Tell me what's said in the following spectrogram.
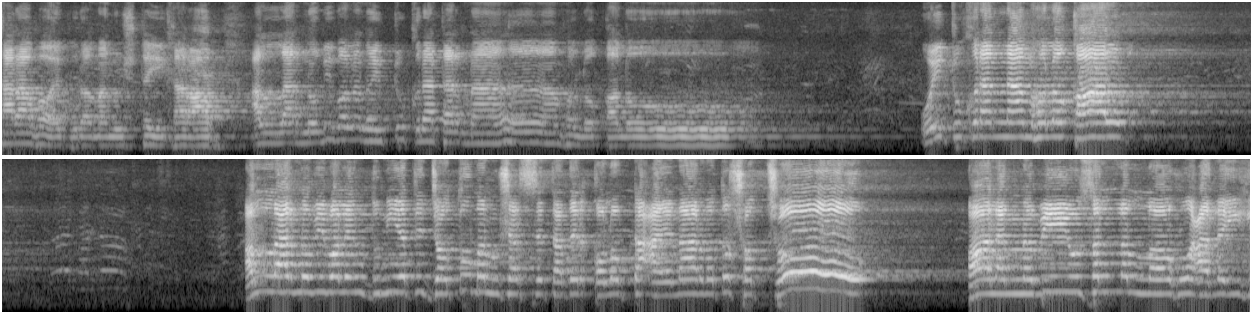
খারাপ হয়, পুরা মানুষটাই খারাপ। আল্লাহর নবী বলেন, ওই টুকরাটার নাম হলো কালো ওই টুকরার নাম হলো কাল আল্লাহর নবী বলেন দুনিয়াতে যত মানুষ আসছে তাদের কলবটা আয়নার মতো স্বচ্ছ قال النبي صلى الله عليه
